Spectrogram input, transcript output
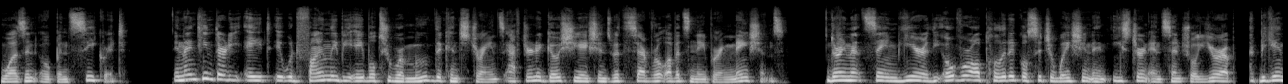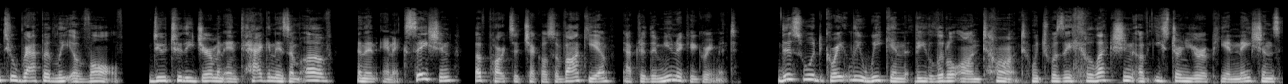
was an open secret. In 1938, it would finally be able to remove the constraints after negotiations with several of its neighboring nations. During that same year, the overall political situation in Eastern and Central Europe began to rapidly evolve due to the German antagonism of and then annexation of parts of Czechoslovakia after the Munich Agreement. This would greatly weaken the Little Entente, which was a collection of Eastern European nations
